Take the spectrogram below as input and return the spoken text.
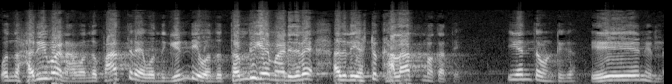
ಒಂದು ಹರಿವಣ, ಒಂದು ಪಾತ್ರೆ, ಒಂದು ಗಿಂಡಿ, ಒಂದು ತಂಬಿಗೆ ಮಾಡಿದರೆ ಅದರಲ್ಲಿ ಎಷ್ಟು ಕಲಾತ್ಮಕತೆ. ಎಂತ ಉಂಟೀಗ? ಏನಿಲ್ಲ.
